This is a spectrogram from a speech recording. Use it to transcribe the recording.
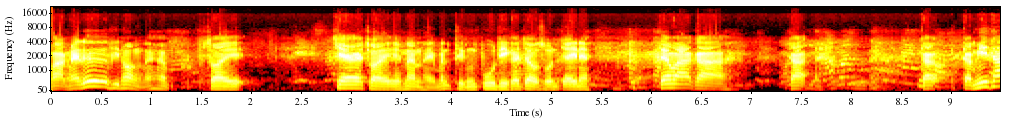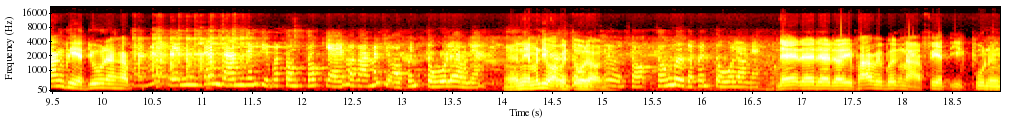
ฝากในอยเด้อพี่น้องนะครับซอยแช่ซอยนั่นให้มันถึงผู้ที่เขาเจ้าสนใจเนี่ยแต่ว่ากะกะกะกะมีทางเพจอยู่นะครับแต่มันเป็นดำๆยังสิบ่ต้องตกใจเพราะว่ามันสิออกเป็นตัวแล้วเนี่ยอันนี้มันที่ออกเป็นตัวแล้วเอนี่อสองสองมือก็เป็นตัวแล้วเนี่ยเดี๋ยวเดี๋ยวเดี๋ยวเดี๋ยวพาไปเบิ่งหน้าเฟซอีกผู้หนึ่ง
